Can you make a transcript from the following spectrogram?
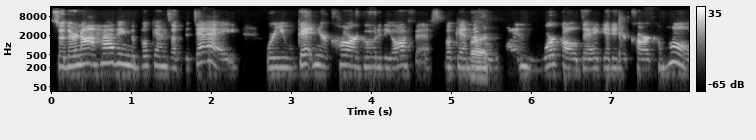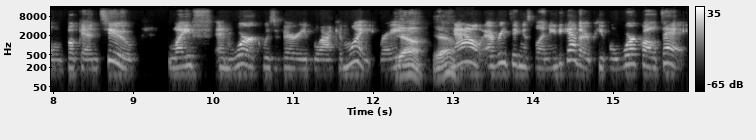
So they're not having the bookends of the day where you get in your car, go to the office, bookend right. number one, work all day, get in your car, come home, bookend two. Life and work was very black and white, right? Yeah, yeah. Now everything is blending together. People work all day,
